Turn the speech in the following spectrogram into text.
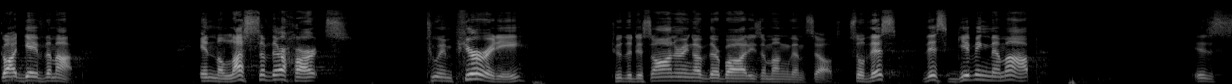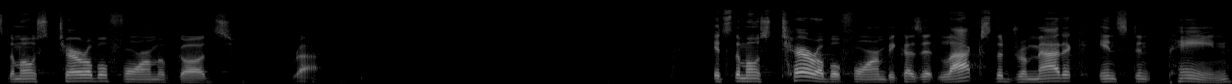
God gave them up in the lusts of their hearts to impurity, to the dishonoring of their bodies among themselves. So, this, this giving them up is the most terrible form of God's wrath. It's the most terrible form because it lacks the dramatic instant pain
